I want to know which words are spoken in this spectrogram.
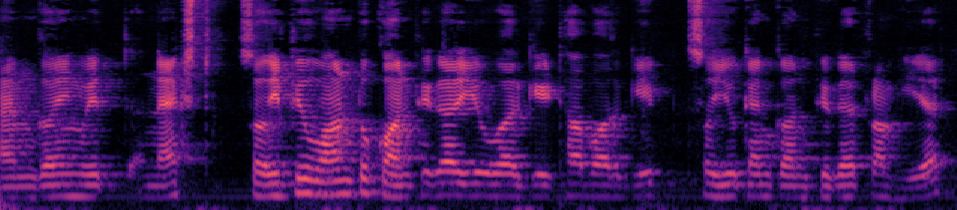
I'm going with next. So if you want to configure your github or git so you can configure from here.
